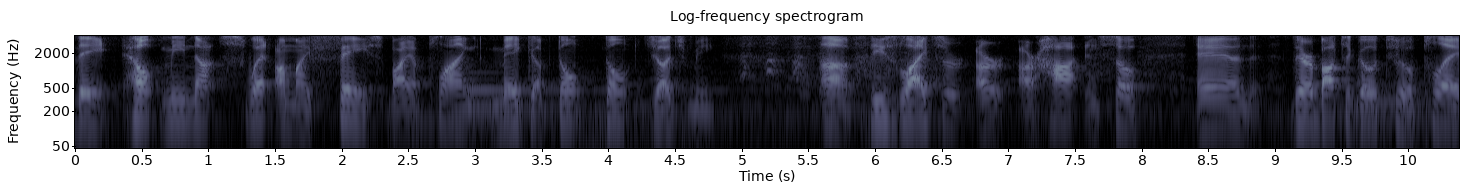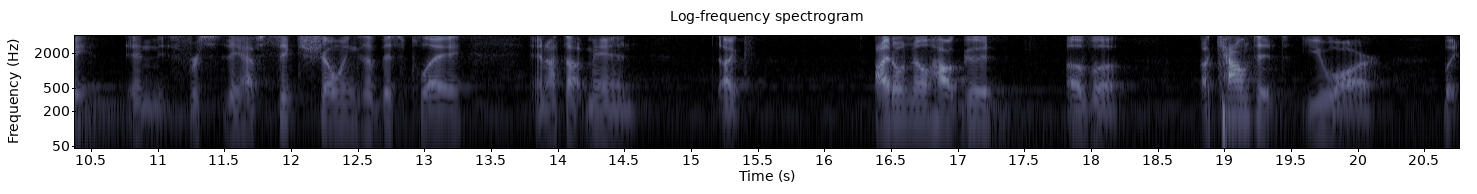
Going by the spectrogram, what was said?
they help me not sweat on my face by applying makeup. Don't don't judge me. Um, these lights are, are, are hot, and so, and they're about to go to a play, and for, they have six showings of this play, and I thought, man, like, I don't know how good of a accountant you are, but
